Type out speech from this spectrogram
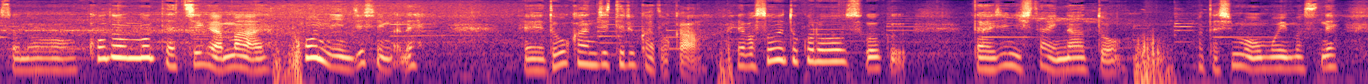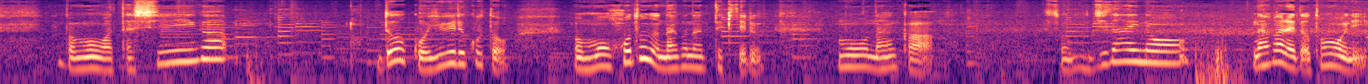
その子供たちがまあ本人自身がね、えーどう感じてるかとかやっぱそういうところをすごく大事にしたいなと私も思いますね。やっぱもう私がどうこう言えることもうほとんどなくなってきてるもうなんかその時代の流れとともに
